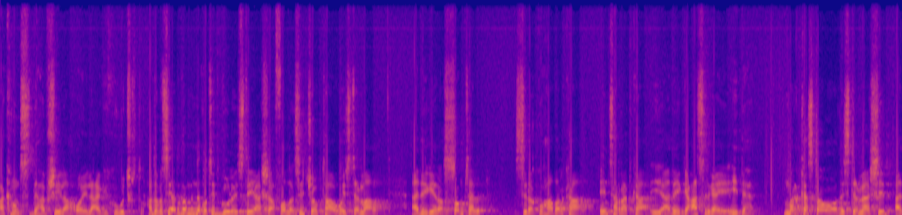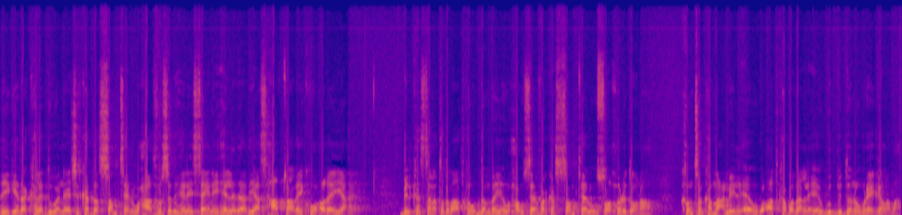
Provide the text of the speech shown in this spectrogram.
accounts dahabshiil ah oo ay lacagi kugu jirto. Haddaba si aad uga mid noqotid guulaystayaasha fadlan si joogtaa u isticmaal adeegyada somtel sida ku hadalka internetka iyo adeega casriga ee idahab mar kasta oo aad isticmaashid adeegyada kala duwan ee shirkadda somtel waxaad fursad u helaysaa inay heladaadi asxaabtaada ay kuu codeeyaan. Bil kastana toddobaadka u dambeeya waxa uu seerfarka somtel uu soo xuli doonaa kontonka macmiil ee ugu codka badan leh ee u gudbi doono wareegga labaad.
